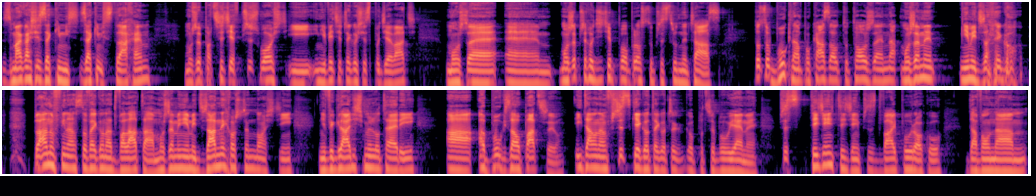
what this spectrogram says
zmaga się z jakimś, z jakimś strachem. Może patrzycie w przyszłość i, i nie wiecie, czego się spodziewać może, może przechodzicie po prostu przez trudny czas. To, co Bóg nam pokazał, to to, że na, możemy nie mieć żadnego planu finansowego na dwa lata, możemy nie mieć żadnych oszczędności, nie wygraliśmy loterii, a, a Bóg zaopatrzył i dał nam wszystkiego tego, czego potrzebujemy. Przez tydzień, tydzień, przez dwa i pół roku dawał nam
